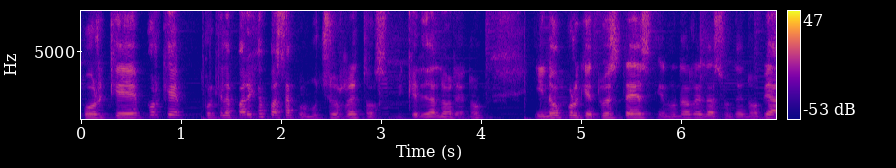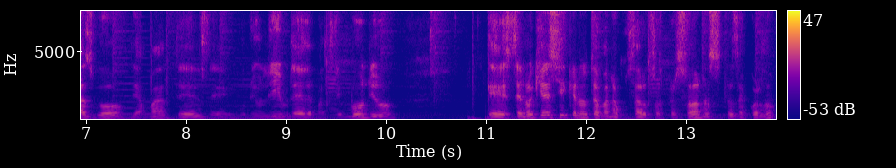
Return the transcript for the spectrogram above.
Porque, porque, porque la pareja pasa por muchos retos, mi querida Lore, ¿no? Y no porque tú estés en una relación de noviazgo, de amantes, de unión libre, de matrimonio, este, no quiere decir que no te van a gustar otras personas, ¿estás de acuerdo?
